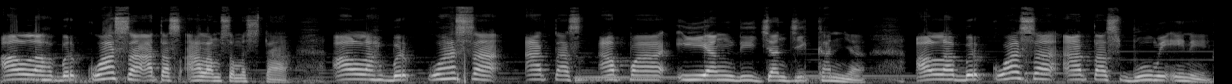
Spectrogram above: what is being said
Allah berkuasa atas alam semesta. Allah berkuasa atas apa yang dijanjikannya. Allah berkuasa atas bumi ini.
